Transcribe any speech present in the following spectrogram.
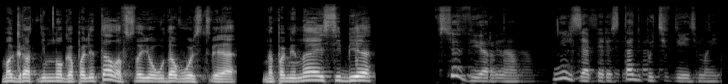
Маград немного полетала в свое удовольствие, напоминая себе «Все верно. Нельзя перестать быть ведьмой».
